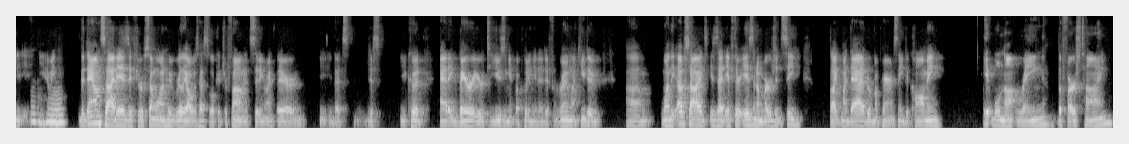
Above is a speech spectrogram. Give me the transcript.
y- I mean, Mhm. the downside is if you're someone who really always has to look at your phone, it's sitting right there. And that's just, you could add a barrier to using it by putting it in a different room like you do. Um, one of the upsides is that if there is an emergency, like my dad or my parents need to call me, it will not ring the first time,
